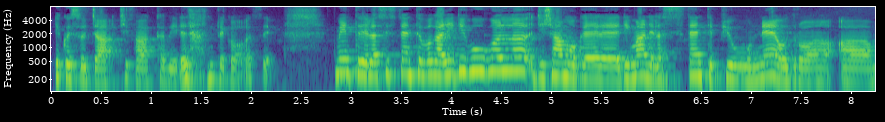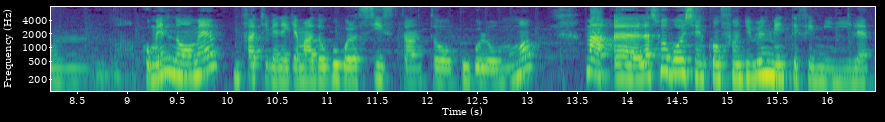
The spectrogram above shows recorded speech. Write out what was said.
E questo già ci fa capire tante cose. Mentre l'assistente vocale di Google, diciamo che rimane l'assistente più neutro um, come nome, infatti viene chiamato Google Assistant o Google Home, ma eh, la sua voce è inconfondibilmente femminile.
